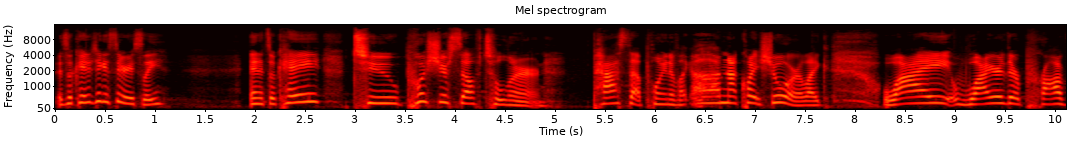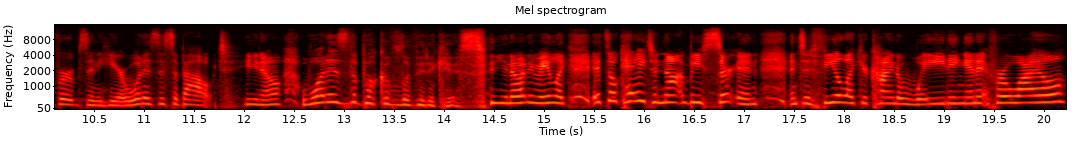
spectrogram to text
It's okay to take it seriously, and it's okay to push yourself to learn past that point of like oh, i'm not quite sure. Like why why are there proverbs in here? What is this about? You know what is the book of leviticus? You know what i mean? Like it's okay to not be certain and to feel like you're kind of waiting in it for a while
